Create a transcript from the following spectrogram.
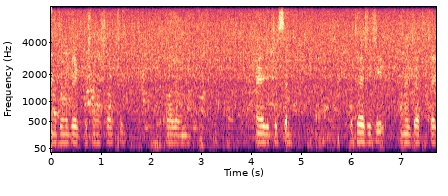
মাঝে মাঝে একটু সমস্যা হচ্ছে, পাওয়া যাবে না। এই যে ঠিকছে কোথায় এসেছি? অনেক জায়গাতে চাই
